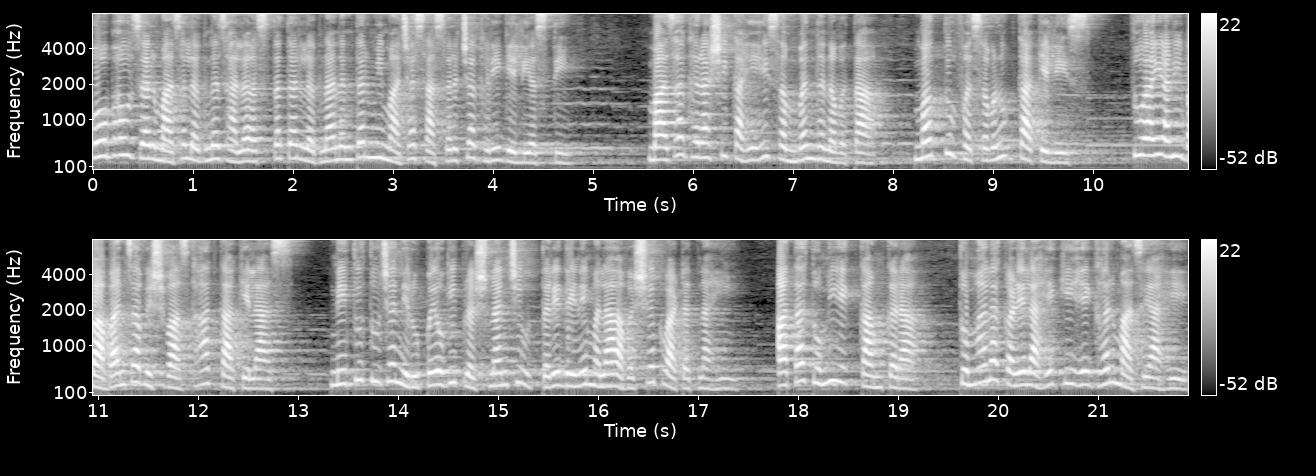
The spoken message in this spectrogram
हो भाऊ जर माझं लग्न झालं असतं तर लग्नानंतर मी माझ्या सासरच्या घरी गेली असती. माझा घराशी काहीही संबंध नव्हता. मग तू फसवणूक का केलीस? तू आई आणि बाबांचा विश्वासघात का केलास? नेतू तुझ्या निरुपयोगी प्रश्नांची उत्तरे देणे मला आवश्यक वाटत नाही. आता तुम्ही एक काम करा. तुम्हाला कळेल आहे की हे घर माझे आहे.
